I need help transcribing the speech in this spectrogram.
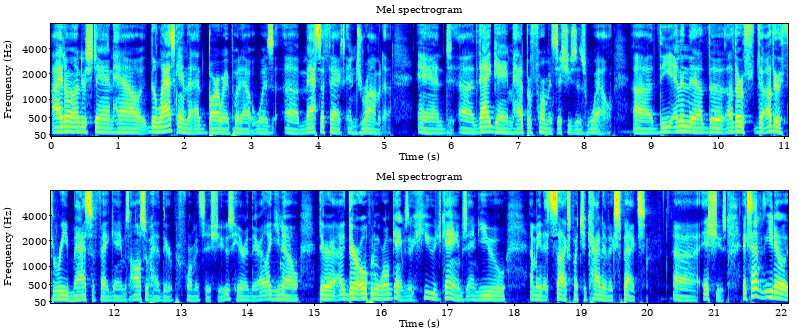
I don't understand how the last game that BioWare put out was uh, Mass Effect Andromeda and uh, that game had performance issues as well. Uh, the and then the the other the other three Mass Effect games also had their performance issues here and there. Like you know, they're they're open world games, they're huge games, and you, I mean, it sucks, but you kind of expect uh, issues. Except you know,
